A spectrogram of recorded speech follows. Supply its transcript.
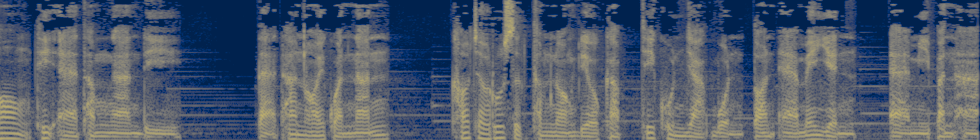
ห้องที่แอร์ทำงานดี แต่ถ้าน้อยกว่านั้น เขาจะรู้สึกทำนองเดียวกับที่คุณอยากบ่นตอนแอร์ไม่เย็น แอร์มีปัญหา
